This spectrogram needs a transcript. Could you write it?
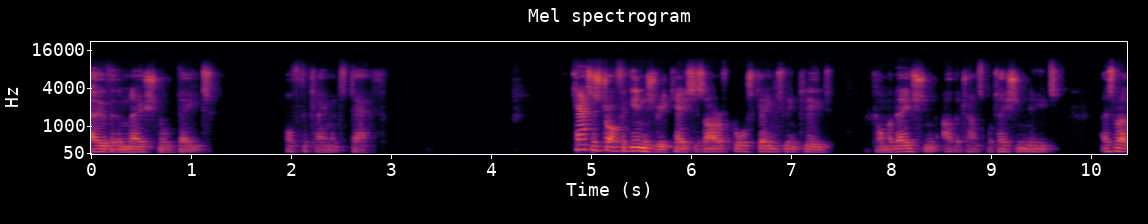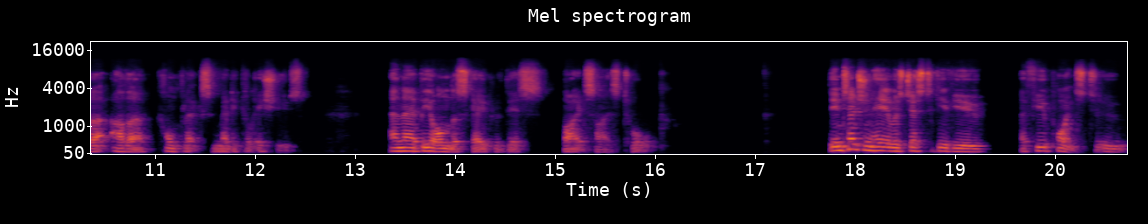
over the notional date of the claimant's death. Catastrophic injury cases are, of course, going to include accommodation, other transportation needs, as well as other complex medical issues. And they're beyond the scope of this bite-sized talk. The intention here was just to give you a few points to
